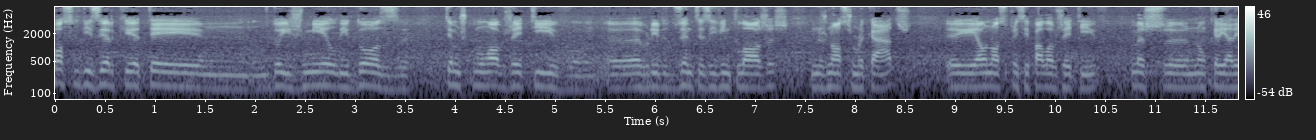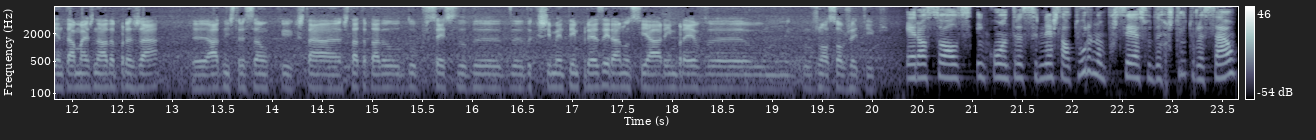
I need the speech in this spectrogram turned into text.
Posso lhe dizer que até um, 2012 temos como objetivo uh, abrir 220 lojas nos nossos mercados. é o nosso principal objetivo, mas não queria adiantar mais nada para já. A administração que está, a tratar do processo de, de, de crescimento da empresa irá anunciar em breve os nossos objetivos. Aerosols encontra-se nesta altura num processo de reestruturação,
